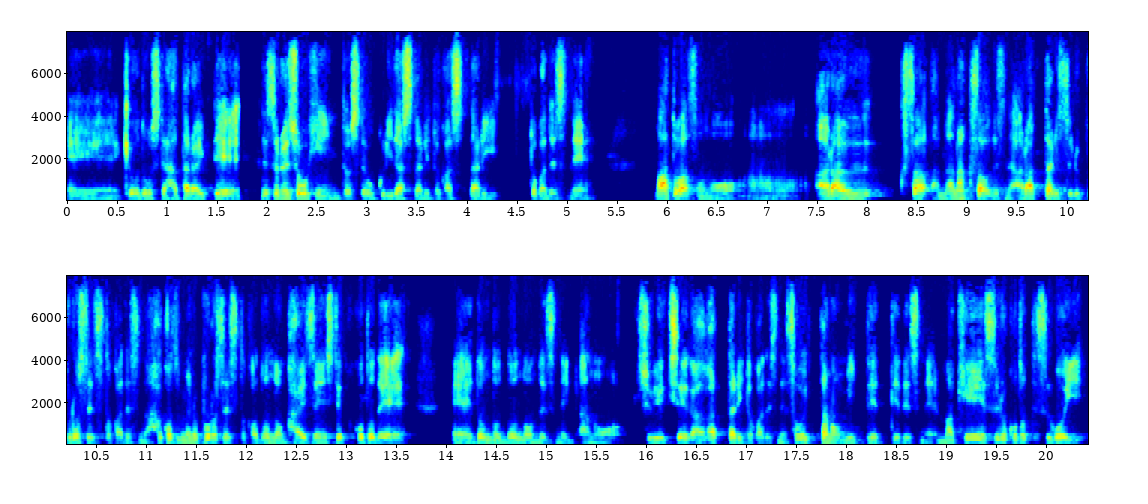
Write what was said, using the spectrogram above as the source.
えー共同して働いて、で、それを商品として送り出したりとかしたりとかですね、まあ、あとはその、あの洗う草、七草をですね、洗ったりするプロセスとかですね、箱詰めのプロセスとかをどんどん改善していくことで、えーどんどんどんどんですね、あの、収益性が上がったりとかですね、そういったのを見てってですね、まあ、経営することってすごい、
